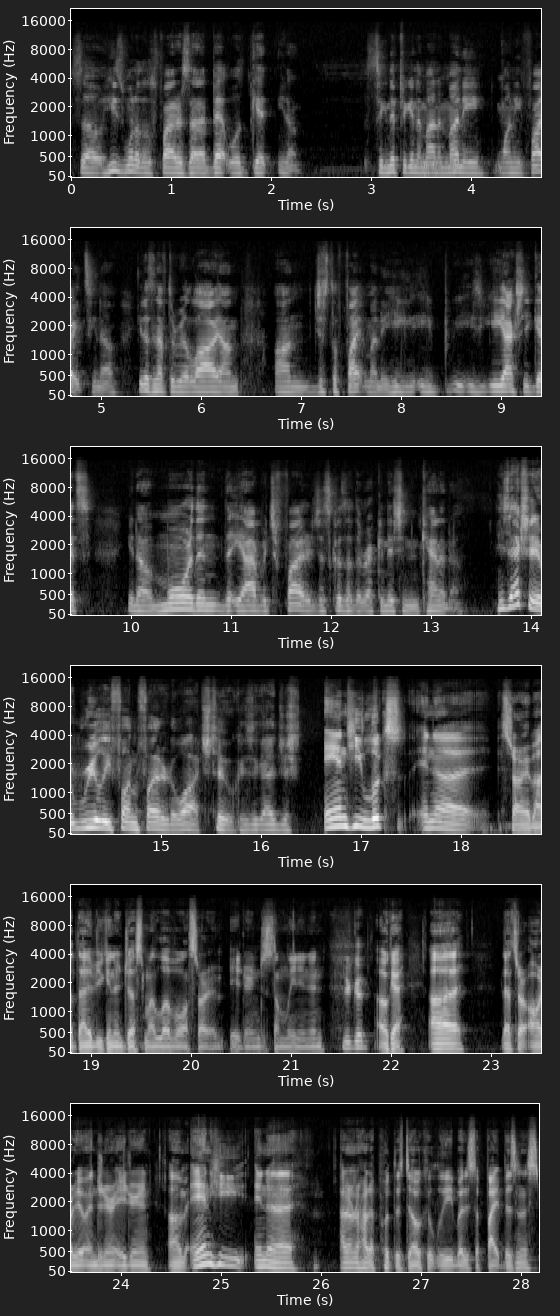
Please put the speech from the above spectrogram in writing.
so he's one of those fighters that I bet will get you know significant amount of money when he fights. You know, he doesn't have to rely on on just the fight money. He he he actually gets you know more than the average fighter just because of the recognition in Canada. He's actually a really fun fighter to watch too, because the guy just And he looks in a. Sorry about that. If you can adjust my level, I'll start, Adrian. Just I'm leaning in. You're good. Okay. Uh, that's our audio engineer, Adrian. Um, and he in a. I don't know how to put this delicately, but it's a fight business.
